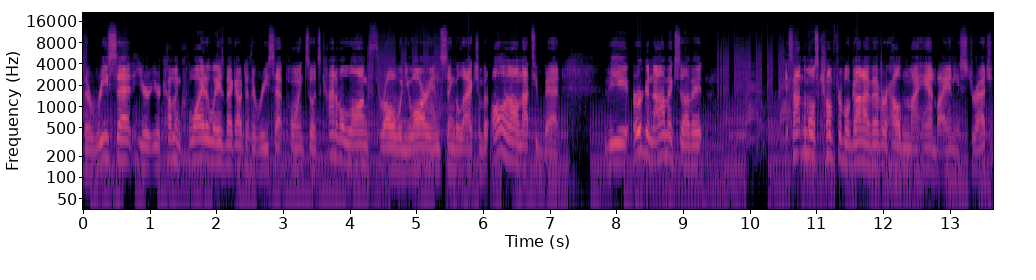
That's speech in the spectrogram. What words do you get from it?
the reset, you're, you're coming quite a ways back out to the reset point, so it's kind of a long throw when you are in single action, but all in all, not too bad. The ergonomics of it, it's not the most comfortable gun I've ever held in my hand by any stretch,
